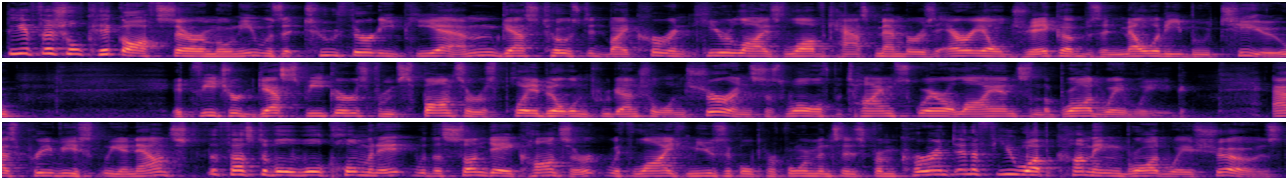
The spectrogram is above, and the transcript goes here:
The official kickoff ceremony was at 2:30 p.m., guest hosted by current Here Lies Love cast members Ariel Jacobs and Melody Butiu. It featured guest speakers from sponsors Playbill and Prudential Insurance, as well as the Times Square Alliance and the Broadway League. As previously announced, the festival will culminate with a Sunday concert with live musical performances from current and a few upcoming Broadway shows.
